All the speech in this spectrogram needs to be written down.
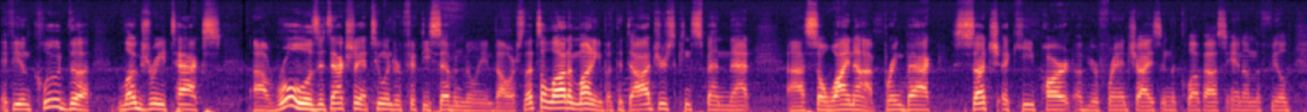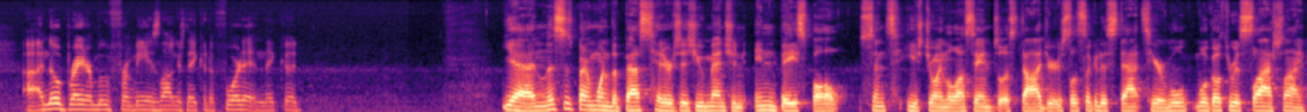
If you include the luxury tax uh, rules, it's actually at $257 million. So that's a lot of money, but the Dodgers can spend that. Uh, so why not bring back such a key part of your franchise in the clubhouse and on the field? uh, a no-brainer move for me as long as they could afford it, and they could. Yeah, and this has been one of the best hitters, as you mentioned, in baseball since he's joined the Los Angeles Dodgers. Let's look at his stats here. We'll, we'll go through his slash line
